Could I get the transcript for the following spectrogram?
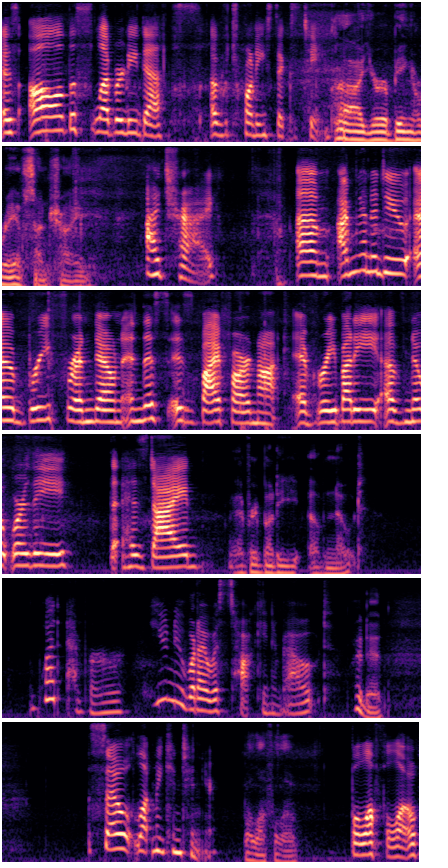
is all the celebrity deaths of 2016. Uh, you're being a ray of sunshine. I try. Um, I'm going to do a brief rundown, and this is by far not everybody of noteworthy that has died. Everybody of note. Whatever. You knew what I was talking about. I did. So let me continue. Buffalo. Buffalo.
